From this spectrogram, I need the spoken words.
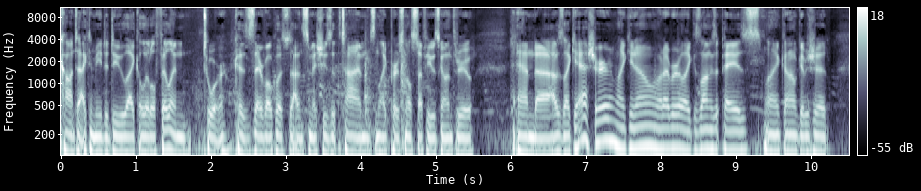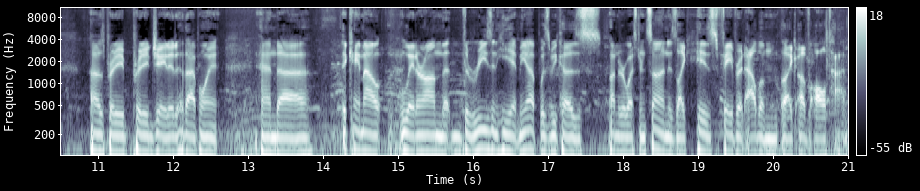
contacted me to do like a little fill-in tour because their vocalist was having some issues at the time, some like personal stuff he was going through. And uh, I was like, yeah, sure, like you know, whatever, like as long as it pays, like I don't give a shit. I was pretty pretty jaded at that point, and uh, it came out later on that the reason he hit me up was because Under Western Sun is like his favorite album like of all time.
